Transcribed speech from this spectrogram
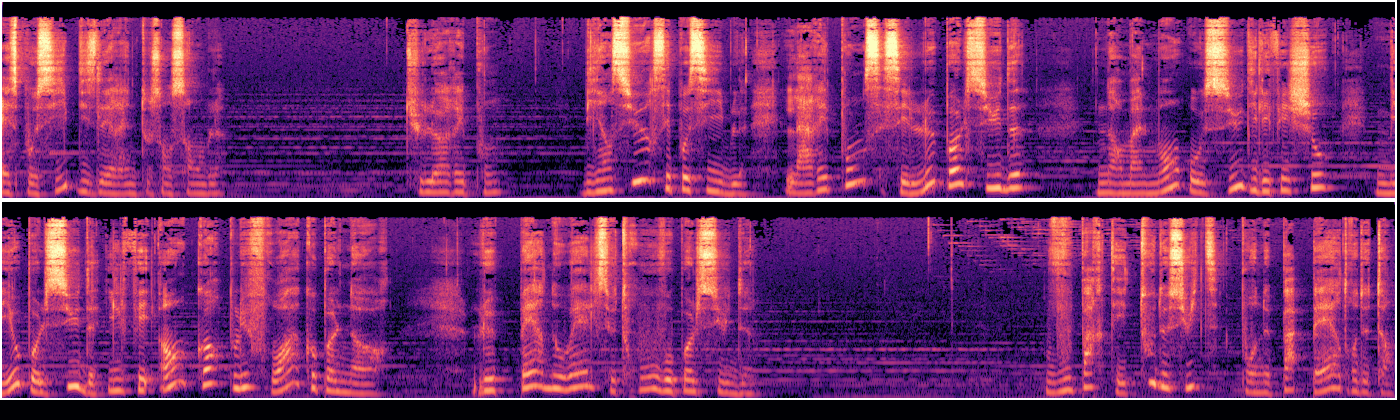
Est-ce possible disent les reines tous ensemble. Tu leur réponds Bien sûr, c'est possible. La réponse, c'est le pôle sud. Normalement, au sud, il est fait chaud, mais au pôle sud, il fait encore plus froid qu'au pôle nord. Le Père Noël se trouve au pôle sud. Vous partez tout de suite pour ne pas perdre de temps.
